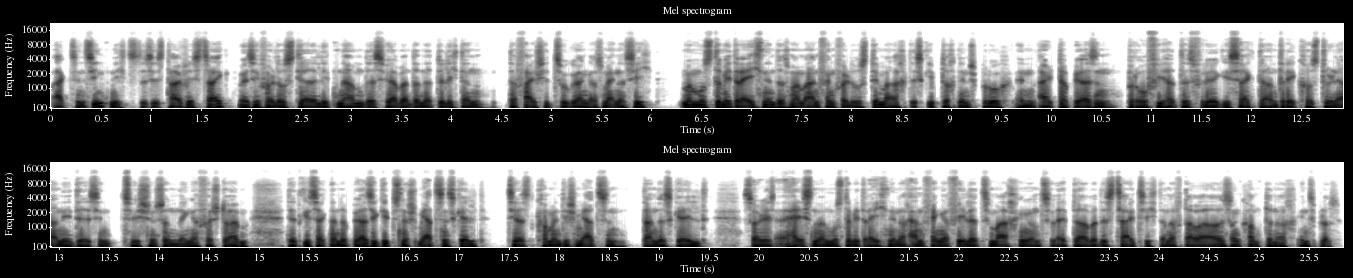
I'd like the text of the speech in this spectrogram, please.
Aktien sind nichts, das ist Teufelszeug, weil sie Verluste erlitten haben. Das wäre aber dann natürlich dann der falsche Zugang aus meiner Sicht. Man muss damit rechnen, dass man am Anfang Verluste macht. Es gibt auch den Spruch, ein alter Börsenprofi hat das früher gesagt, der André Costolani, der ist inzwischen schon länger verstorben, der hat gesagt, an der Börse gibt's nur Schmerzensgeld. Zuerst kommen die Schmerzen, dann das Geld. Soll heißen, man muss damit rechnen, auch Anfängerfehler zu machen und so weiter, aber das zahlt sich dann auf Dauer aus und kommt dann auch ins Plus.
